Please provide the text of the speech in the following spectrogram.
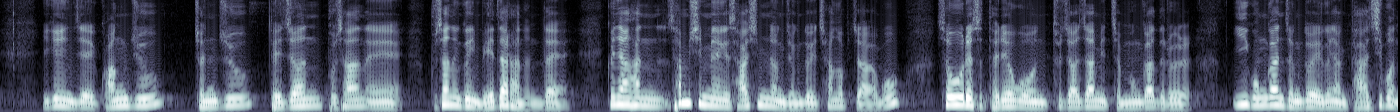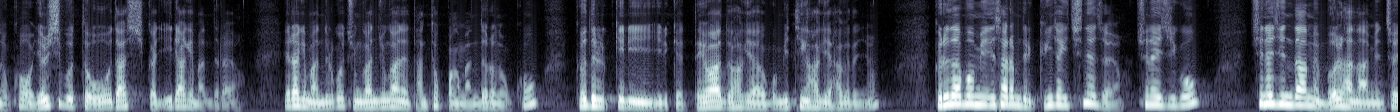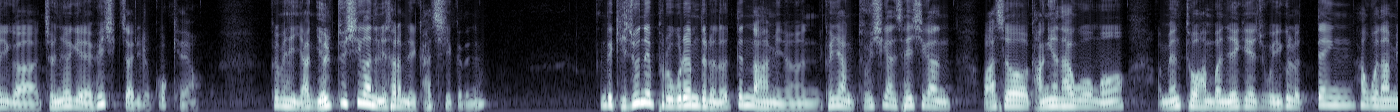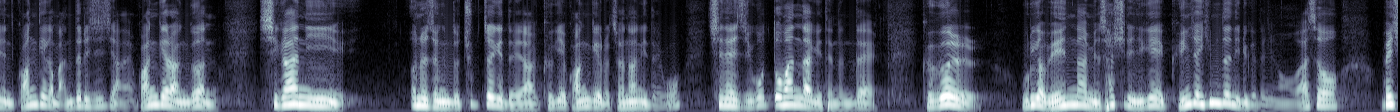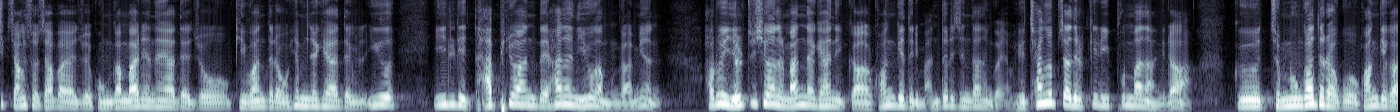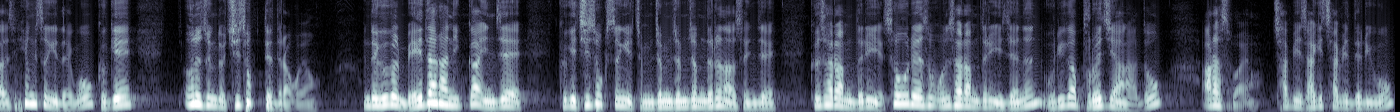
이게 이제 광주, 전주, 대전, 부산에 부산은 거의 매달 하는데 그냥 한 30명에서 40명 정도의 창업자하고 서울에서 데려온 투자자 및 전문가들을 이 공간 정도에 그냥 다 집어넣고 10시부터 오후 5시까지 일하게 만들어요. 일하게 만들고 중간중간에 단톡방 만들어 놓고 그들끼리 이렇게 대화도 하게 하고 미팅하게 하거든요. 그러다 보면 이 사람들이 굉장히 친해져요. 친해지고 친해진 다음에 뭘 하나 하면 저희가 저녁에 회식 자리를 꼭 해요. 그러면 약 12시간을 이 사람들이 같이 있거든요. 근데 기존의 프로그램들은 어땠나 하면 그냥 2시간, 3시간 와서 강연하고 뭐 멘토 한번 얘기해 주고 이걸로 땡 하고 나면 관계가 만들어지지 않아요. 관계란 건 시간이 어느 정도 축적이 돼야 그게 관계로 전환이 되고 친해지고 또 만나게 되는데 그걸 우리가 왜 했냐면 사실은 이게 굉장히 힘든 일이거든요. 와서 회식 장소 잡아야죠. 공간 마련해야 되죠. 기관들하고 협력해야 되고 이거 일이 다 필요한데 하는 이유가 뭔가 하면 하루에 12시간을 만나게 하니까 관계들이 만들어진다는 거예요. 창업자들끼리뿐만 아니라 그 전문가들하고 관계가 형성이 되고 그게 어느 정도 지속되더라고요. 근데 그걸 매달 하니까 이제 그게 지속성이 점점 점점 늘어나서 이제 그 사람들이 서울에서 온 사람들이 이제는 우리가 부르지 않아도 알아서 와요. 차비 자기 차비 드리고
